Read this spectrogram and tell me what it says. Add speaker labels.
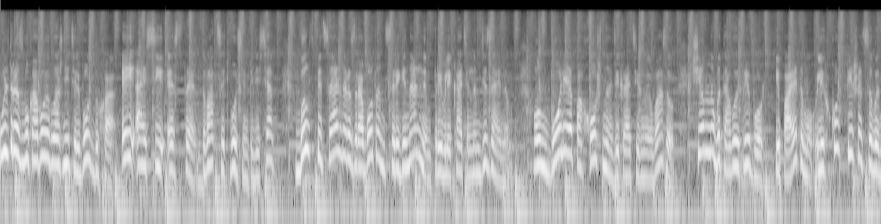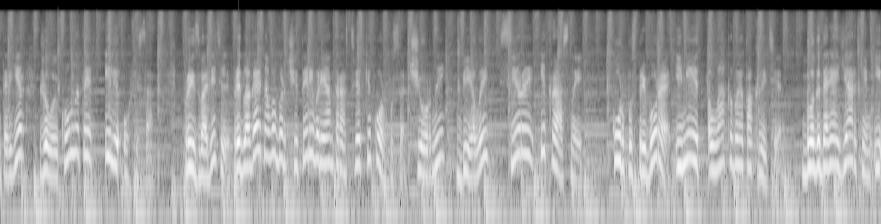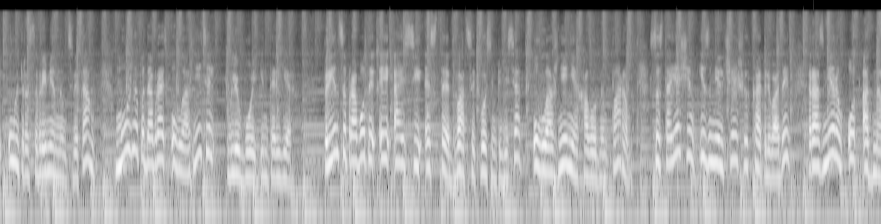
Speaker 1: Ультразвуковой увлажнитель воздуха AIC ST2850 был специально разработан с оригинальным привлекательным дизайном. Он более похож на декоративную вазу, чем на бытовой прибор, и поэтому легко впишется в интерьер жилой комнаты или офиса. Производитель предлагает на выбор четыре варианта расцветки корпуса – черный, белый, серый и красный. Корпус прибора имеет лаковое покрытие. Благодаря ярким и ультрасовременным цветам можно подобрать увлажнитель в любой интерьер. Принцип работы AIC ST2850 – увлажнение холодным паром, состоящим из мельчайших капель воды размером от 1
